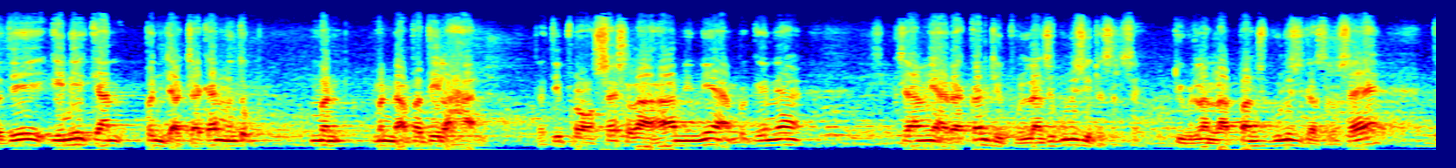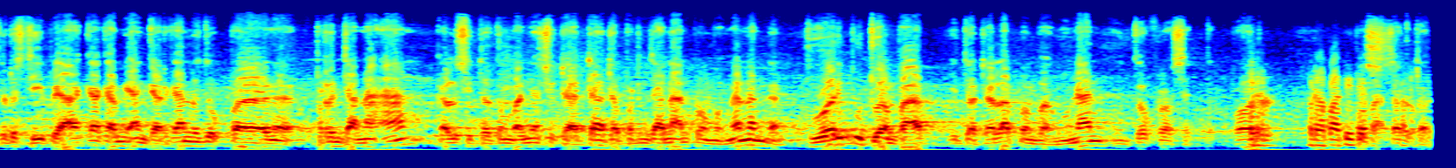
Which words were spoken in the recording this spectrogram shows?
jadi ini kan penjajakan untuk men mendapati lahan jadi proses lahan ini ya begini kami harapkan di bulan 10 sudah selesai. Di bulan 8 10 sudah selesai. Terus di PAK kami anggarkan untuk perencanaan. Kalau sudah tempatnya sudah ada, ada perencanaan pembangunan kan. 2024 itu adalah pembangunan untuk proses Ber, berapa titik Pak? Sektor.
